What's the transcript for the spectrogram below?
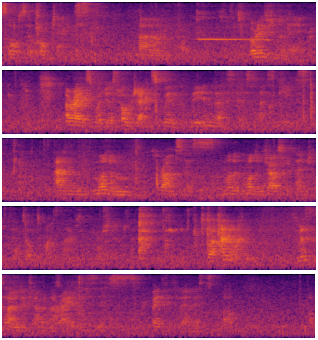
sorts of objects. Um, originally, arrays were just objects with the indexes as keys. And modern browsers, modern, modern JavaScript engines tend to optimize that, unfortunately. But anyway, so this is how you declare an array. This is basically a list of, of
